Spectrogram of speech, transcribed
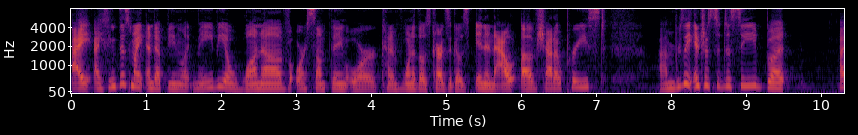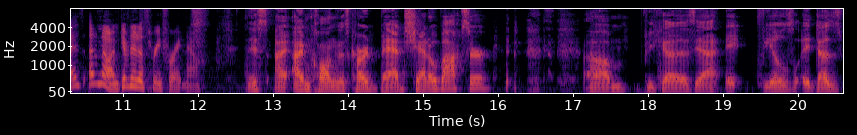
I I think this might end up being like maybe a one of or something, or kind of one of those cards that goes in and out of Shadow Priest. I'm really interested to see, but I I don't know. I'm giving it a three for right now. This I I'm calling this card Bad Shadow Boxer. um, because yeah, it feels it does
